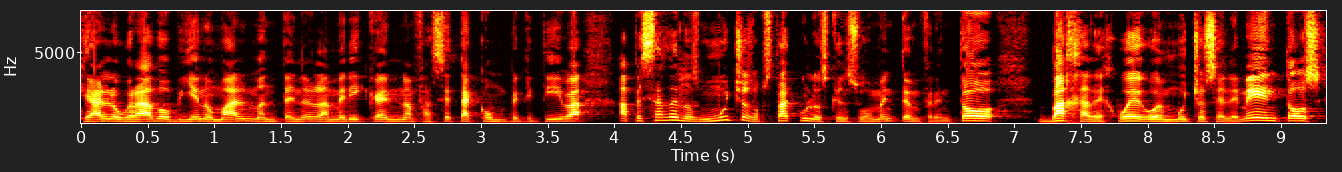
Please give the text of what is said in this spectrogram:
que ha logrado bien o mal mantener a América en una faceta competitiva, a pesar de los muchos obstáculos que en su momento enfrentó, baja de juego en muchos elementos,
